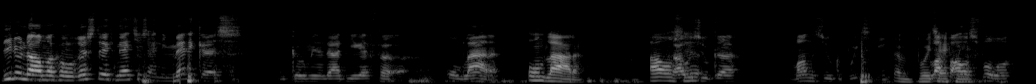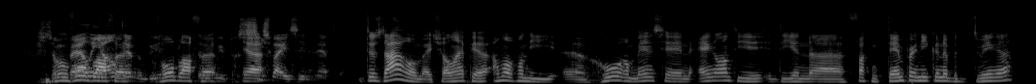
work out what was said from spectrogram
Die doen dat allemaal gewoon rustig, netjes. En die mannekes, die komen inderdaad hier even eh, ontladen. ontladen. Als Vrouwen zoeken, mannen zoeken, boeit niet. Eh, echt alles vol hoor. Als je hand hebt, dan doe je, volblaffen, dan doe je precies waar je zin in hebt. Dus daarom, weet je wel, dan heb je allemaal van die eh gore mensen in Engeland die, die een fucking temper niet kunnen bedwingen.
